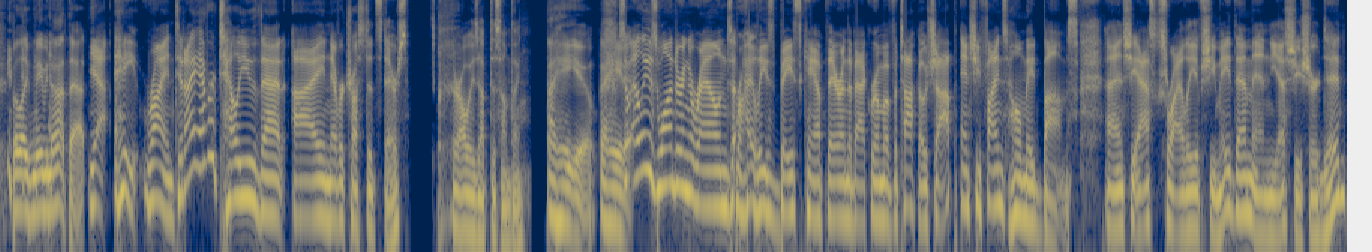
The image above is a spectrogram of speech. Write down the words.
but like maybe not that. Yeah. Hey, Ryan, did I ever tell you that I never trusted stairs? They're always up to something. I hate you. I hate you. So it. Ellie is wandering around Riley's base camp there in the back room of a taco shop, and she finds homemade bombs. And she asks Riley if she made them, and yes, she sure did,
